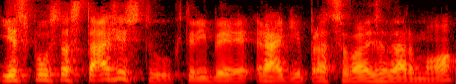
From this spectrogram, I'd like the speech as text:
je spousta stážistů, kteří by rádi pracovali zadarmo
